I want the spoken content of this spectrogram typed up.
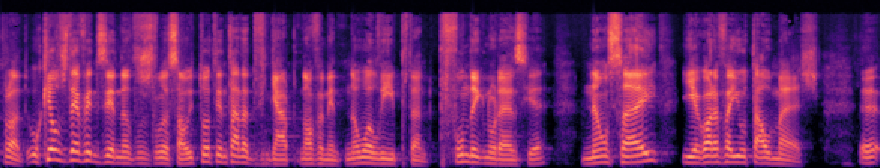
Pronto, o que eles devem dizer na legislação, e estou a tentar adivinhar, porque novamente não ali, portanto, profunda ignorância, não sei, e agora veio o tal mas. Uh,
